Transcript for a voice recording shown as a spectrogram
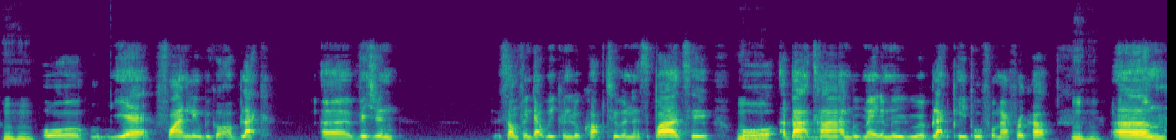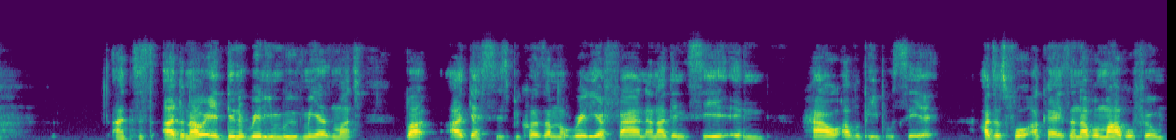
hmm or yeah, finally we got a black uh, vision, something that we can look up to and aspire to, or about time we made a movie with black people from Africa. hmm Um, I just I don't know. It didn't really move me as much, but I guess it's because I'm not really a fan and I didn't see it in how other people see it. I just thought, okay, it's another Marvel film.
